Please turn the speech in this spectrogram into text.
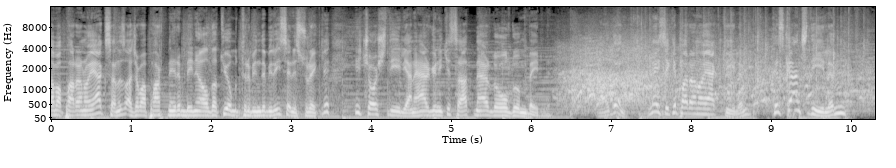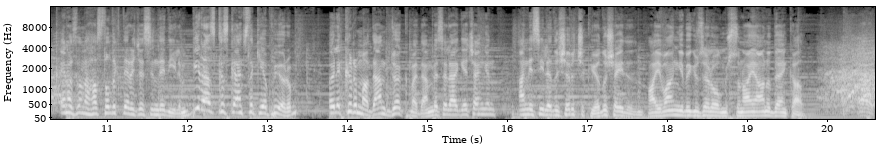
Ama paranoyaksanız acaba partnerim beni aldatıyor mu tribinde biriyseniz sürekli hiç hoş değil. Yani her gün iki saat nerede olduğum belli. Anladın? Neyse ki paranoyak değilim. Kıskanç değilim. En azından hastalık derecesinde değilim. Biraz kıskançlık yapıyorum. Öyle kırmadan, dökmeden. Mesela geçen gün annesiyle dışarı çıkıyordu. Şey dedim, hayvan gibi güzel olmuşsun, ayağını denk al. Evet.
